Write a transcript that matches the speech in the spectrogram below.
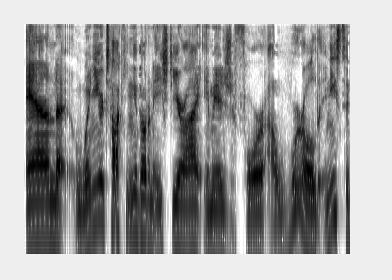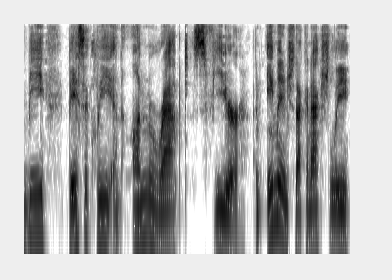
And when you're talking about an HDRI image for a world, it needs to be basically an unwrapped sphere, an image that can actually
